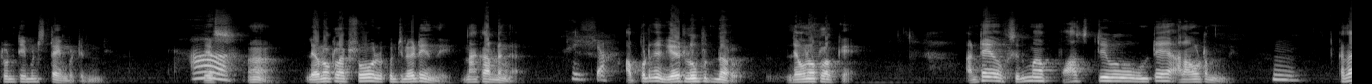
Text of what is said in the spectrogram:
ట్వంటీ మినిట్స్ టైం పట్టింది. లెవెన్ ఓ క్లాక్ షో కొంచెం లేట్ అయింది నా కారణంగా. అప్పటికే గేట్లు ఊపుతున్నారు లెవెన్ ఓ క్లాక్కే. అంటే ఒక సినిమా పాజిటివ్ ఉంటే అలా ఉంటుంది కదా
